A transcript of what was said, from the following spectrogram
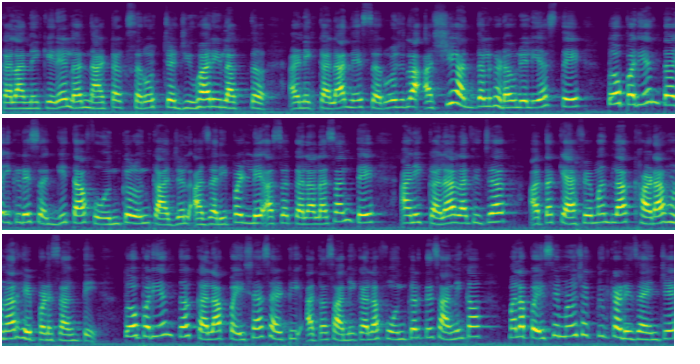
कलाने केलेलं नाटक सर्वोच्च जिव्हारी लागतं आणि कलाने सरोजला अशी अद्दल घडवलेली असते तोपर्यंत इकडे संगीता फोन करून काजल आजारी पडले असं कलाला सांगते आणि कलाला तिचं आता कॅफेमधला खाडा होणार हे पण सांगते. तोपर्यंत कला पैशासाठी आता सानिकाला फोन करते सानिका मला पैसे मिळू शकतील का डिझाईनचे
